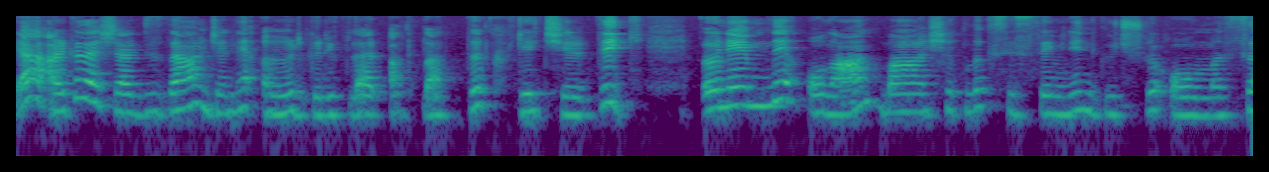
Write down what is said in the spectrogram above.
Ya arkadaşlar biz daha önce ne ağır gripler atlattık, geçirdik. Önemli olan bağışıklık sisteminin güçlü olması.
